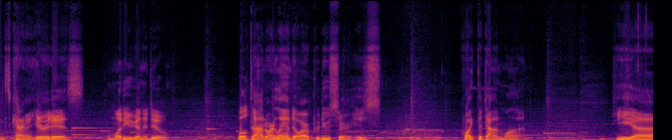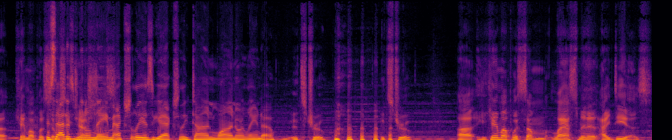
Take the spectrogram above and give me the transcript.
It's kind of here it is. And what are you going to do? Well, Don Orlando, our producer, is quite the Don Juan. He uh, came up with Is that his middle name, actually? Is he actually Don Juan Orlando? It's true. it's true. Uh, he came up with some last minute ideas,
